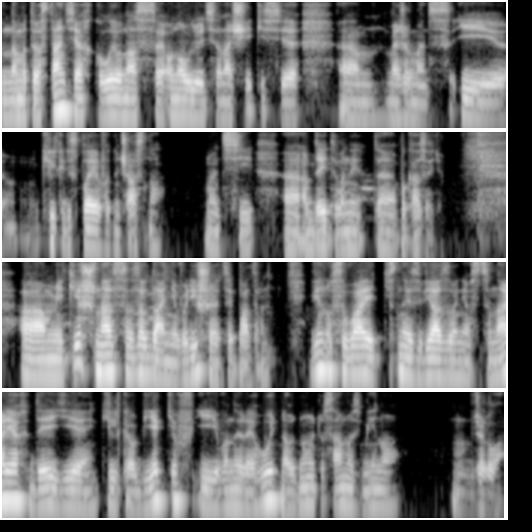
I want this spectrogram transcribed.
на метеостанціях, коли у нас оновлюються наші якісь measurements і кілька дисплеїв одночасно ці е, апдейти вони е, показують. Які ж у нас завдання вирішує цей паттерн? Він усуває тісне зв'язування в сценаріях, де є кілька об'єктів, і вони реагують на одну і ту саму зміну джерела.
